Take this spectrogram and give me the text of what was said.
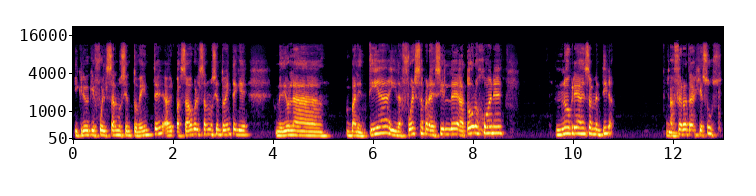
Y creo que fue el Salmo 120, haber pasado por el Salmo 120 que me dio la, valentía y la fuerza para decirle a todos los jóvenes, no creas esas mentiras, mm. aférrate a Jesús.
